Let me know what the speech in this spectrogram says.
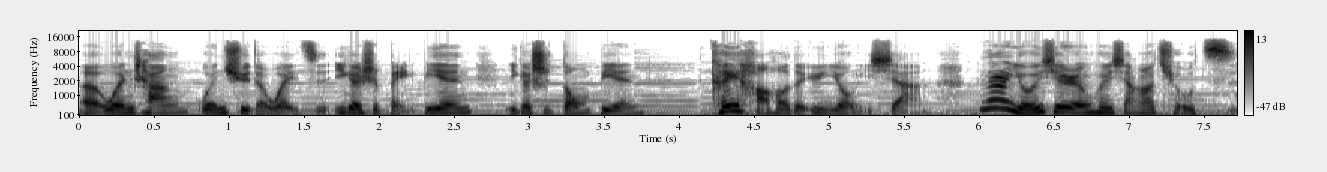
呃文昌文曲的位置，一个是北边，一个是东边，可以好好的运用一下。当然，有一些人会想要求子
